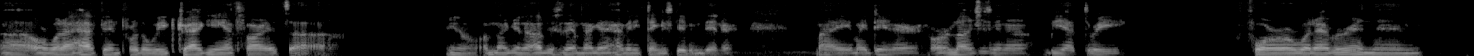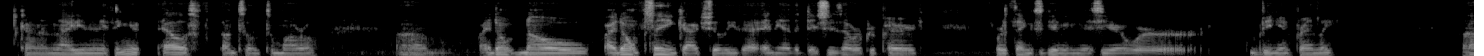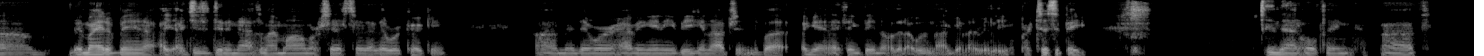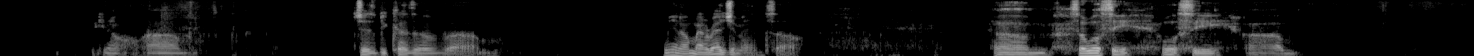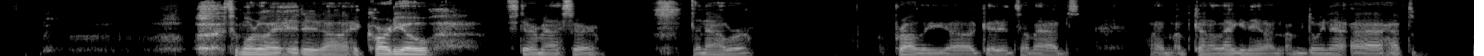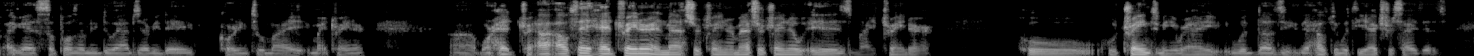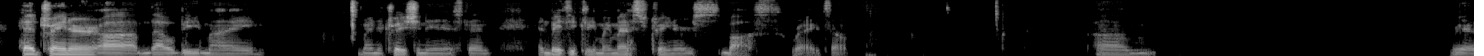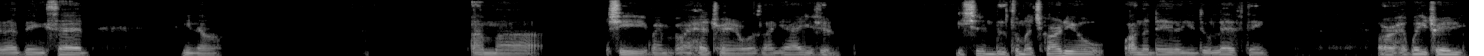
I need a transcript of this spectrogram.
uh, or what I have been for the week, dragging as far as, uh, you know, I'm not gonna obviously I'm not gonna have any Thanksgiving dinner. My my dinner or lunch is gonna be at three, four or whatever, and then kind of not eating anything else until tomorrow. Um, I don't know. I don't think actually that any of the dishes that were prepared for Thanksgiving this year were vegan friendly. Um, they might have been. I, I just didn't ask my mom or sister that they were cooking. Um, and they weren't having any vegan options. But again, I think they know that I was not gonna really participate in that whole thing. Uh, you know, um, just because of um, you know my regiment. So, um, so we'll see. We'll see. Um, tomorrow I hit it. Uh, hit cardio, stairmaster, an hour. probably uh, get in some abs. I'm I'm kind of lagging it. I'm I'm doing that. I have to, I guess, supposedly do abs every day according to my my trainer. Um, or head tra- I'll say head trainer and master trainer. Master trainer is my trainer who who trains me, right? with does he, that helps me with the exercises. Head trainer, um, that will be my my nutritionist and and basically my master trainer's boss, right? So, um, yeah. That being said, you know, I'm uh, she my my head trainer was like, yeah, you should you shouldn't do too much cardio on the day that you do lifting or weight training.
